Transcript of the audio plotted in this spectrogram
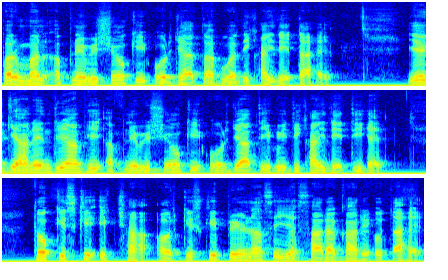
पर मन अपने विषयों की ओर जाता हुआ दिखाई देता है। ये ज्ञानेन्द्रियाँ भी अपने विषयों की ओर जाती हुई दिखाई देती है। तो किसकी इच्छा और किसकी प्रेरणा से यह सारा कार्य होता है?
